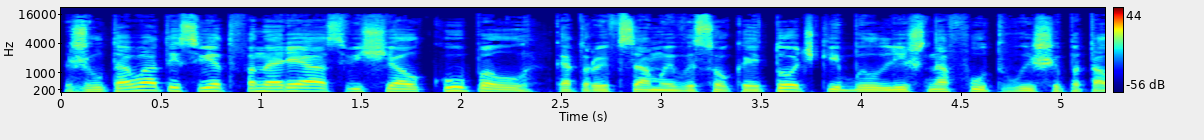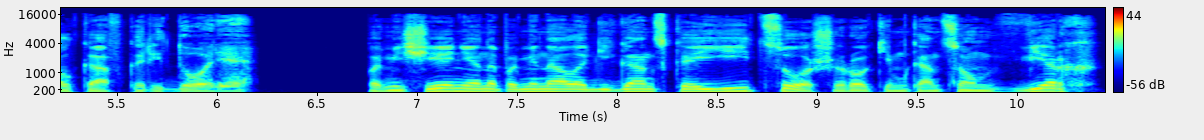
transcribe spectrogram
Желтоватый свет фонаря освещал купол, который в самой высокой точке был лишь на фут выше потолка в коридоре. Помещение напоминало гигантское яйцо широким концом вверх,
